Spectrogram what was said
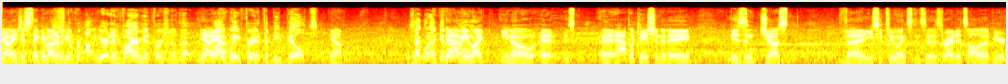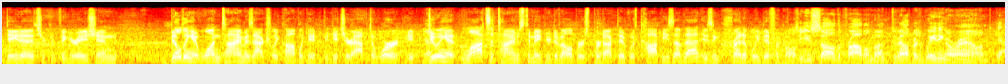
Yeah, I mean, just think about if You, uh, you're an environment version of that. Yeah, Why yeah. wait for it to be built? yeah. Is that what I'm getting Yeah, I mean, like, you know, an application today isn't just the EC2 instances, right? It's all of your data, it's your configuration. Building it one time is actually complicated to get your app to work. It, Yeah. Doing it lots of times to make your developers productive with copies of that is incredibly difficult. So you solve the problem of developers waiting around Yeah.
